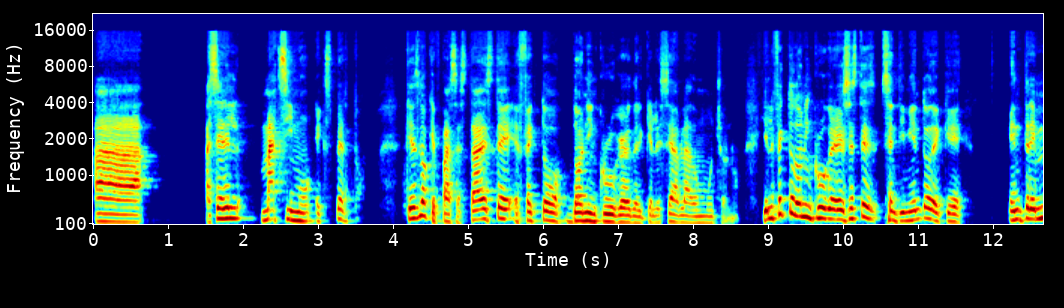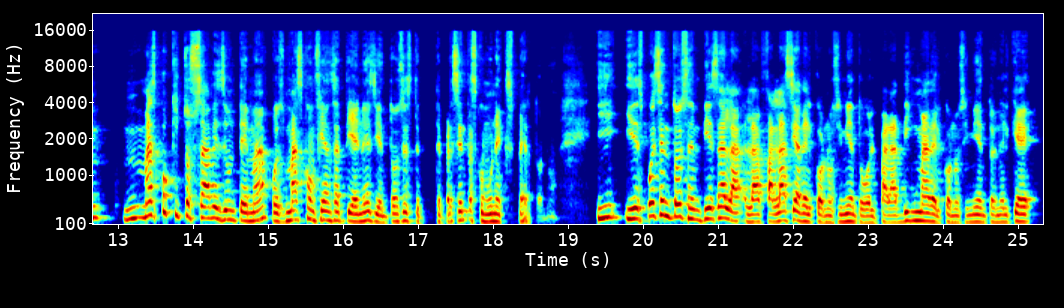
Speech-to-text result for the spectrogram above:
a, ser el máximo experto. ¿Qué es lo que pasa? Está este efecto Dunning-Kruger del que les he hablado mucho, ¿no? Y el efecto Dunning-Kruger es este sentimiento de que entre más poquito sabes de un tema, pues más confianza tienes y entonces te, presentas como un experto, ¿no? Y, después entonces empieza la, la, falacia del conocimiento o el paradigma del conocimiento en el que,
